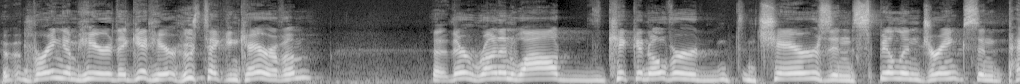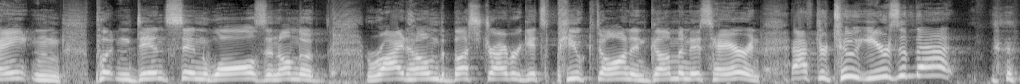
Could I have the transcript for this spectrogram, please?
bring them here. They get here. Who's taking care of them? They're running wild, kicking over chairs and spilling drinks and paint and putting dents in walls. And on the ride home, the bus driver gets puked on and gum in his hair. And after two years of that,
